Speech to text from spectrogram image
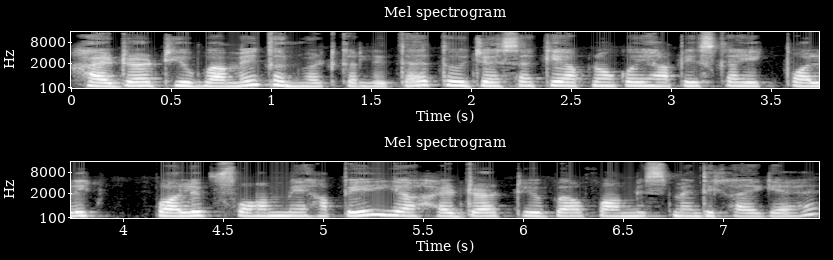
हाइड्रा ट्यूबा में कन्वर्ट कर लेता है। तो जैसा कि आप लोगों को यहाँ पे इसका एक पॉलिक पॉलिप फॉर्म में यहाँ पे या हाइड्रा ट्यूबा फॉर्म इसमें दिखाया गया है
